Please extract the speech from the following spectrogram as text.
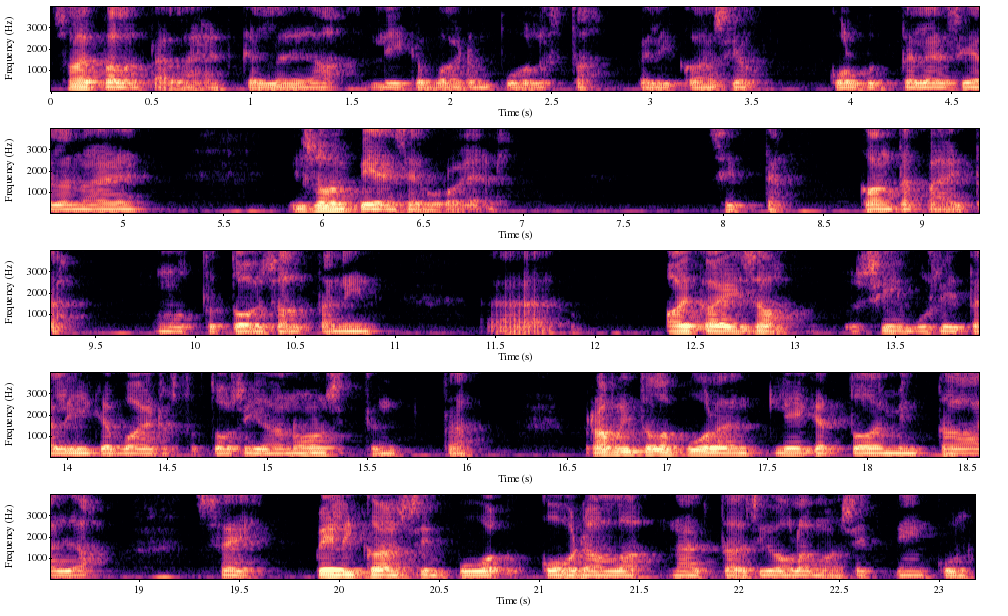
Saipalla tällä hetkellä ja liikevaihdon puolesta pelikansio kolkuttelee siellä näiden isoimpien seurojen sitten kantapäitä, mutta toisaalta niin ää, aika iso siivu siitä liikevaihdosta tosiaan on sitten tätä ravintolapuolen liiketoimintaa ja se pelikanssin kohdalla näyttäisi olevan sitten niin kuin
